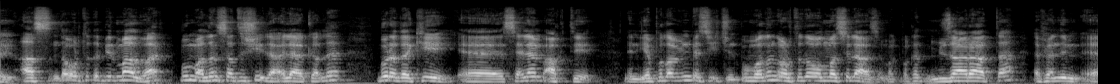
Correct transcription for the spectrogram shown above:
aslında ortada bir mal var. Bu malın satışıyla alakalı buradaki e, selam akti yapılabilmesi için bu malın ortada olması lazım. Bak fakat müzaraatta efendim e,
